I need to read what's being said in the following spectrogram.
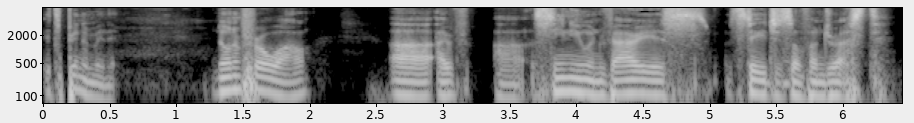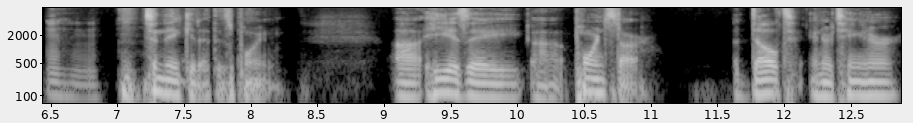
It's been a minute. Known him for a while. Uh, I've uh, seen you in various stages of undressed hmm to naked at this point. Uh, he is a uh, porn star, adult entertainer,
